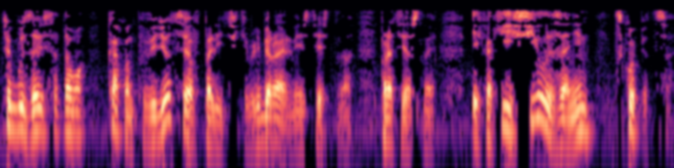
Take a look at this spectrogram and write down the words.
Все будет зависеть от того, как он поведет себя в политике, в либеральной, естественно, протестной, и какие силы за ним скопятся.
